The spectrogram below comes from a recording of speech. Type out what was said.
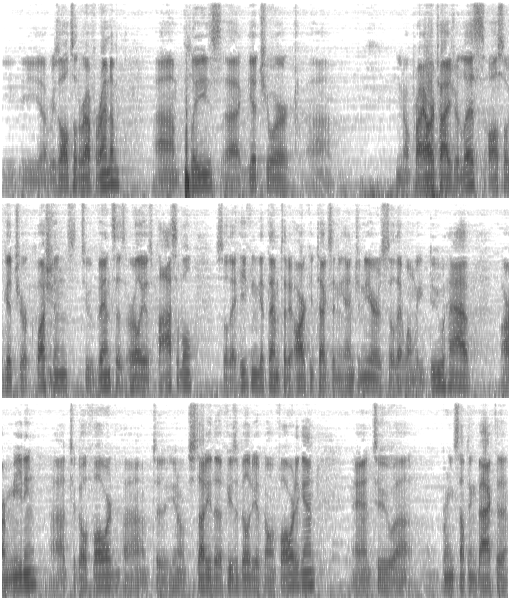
the- the uh, results of the referendum. Um, Please uh, get your, uh, you know, prioritize your lists, also get your questions to Vince as early as possible, so that he can get them to the architects and the engineers, so that when we do have our meeting uh, to go forward, uh, to, you know, study the feasibility of going forward again, and to uh, bring something back to,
